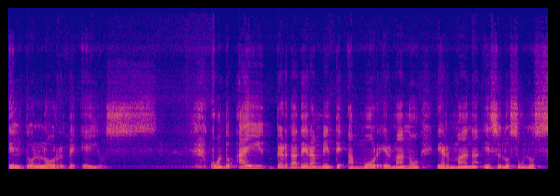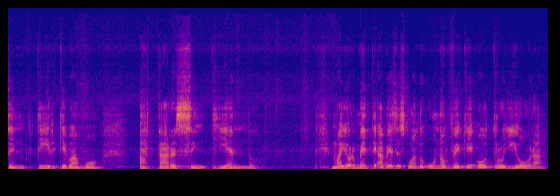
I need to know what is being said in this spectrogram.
el dolor de ellos. Cuando hay verdaderamente amor, hermano, hermana, esos son los sentir que vamos a estar sintiendo. Mayormente a veces cuando uno ve que otro llora,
